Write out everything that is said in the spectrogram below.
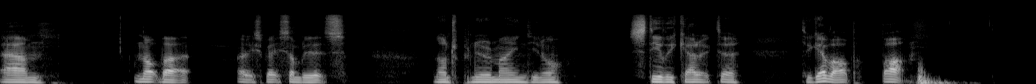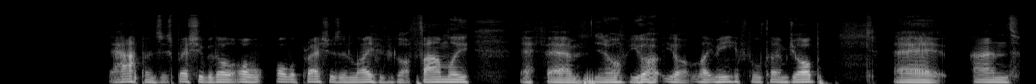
Um, not that I expect somebody that's an entrepreneur mind, you know, steely character to give up, but it happens, especially with all, all, all the pressures in life. If you've got a family, if um, you know you got you got like me a full time job, uh, and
